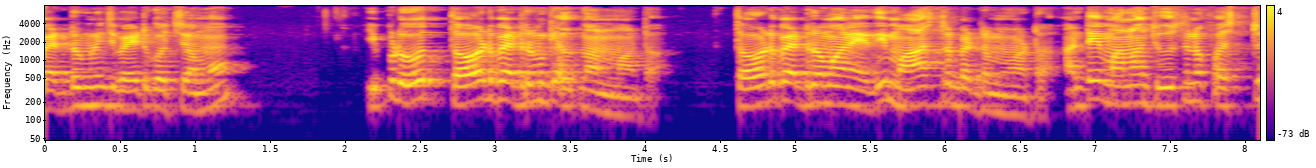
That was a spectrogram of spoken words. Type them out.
బెడ్రూమ్ నుంచి బయటకు వచ్చాము. ఇప్పుడు థర్డ్ బెడ్రూమ్కి వెళ్తున్నాం అనమాట థర్డ్ బెడ్రూమ్ అనేది మాస్టర్ బెడ్రూమ్ అనమాట అంటే మనం చూసిన ఫస్ట్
